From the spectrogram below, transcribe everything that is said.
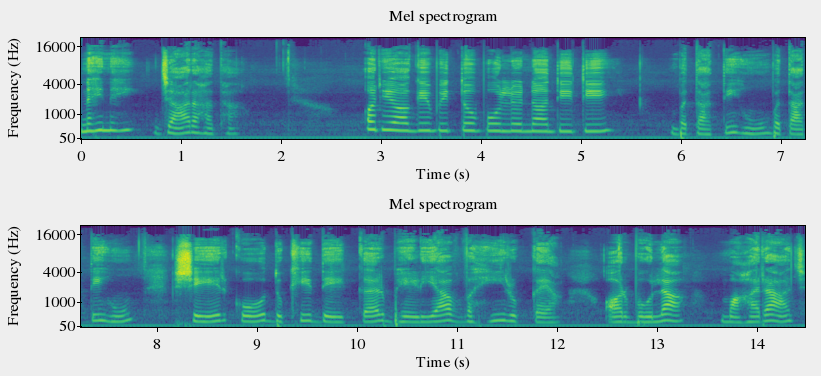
नहीं नहीं, जा रहा था। और ये आगे भी तो बोलो ना दीदी। बताती हूँ बताती हूँ। शेर को दुखी देखकर भेड़िया वहीं रुक गया और बोला, महाराज,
